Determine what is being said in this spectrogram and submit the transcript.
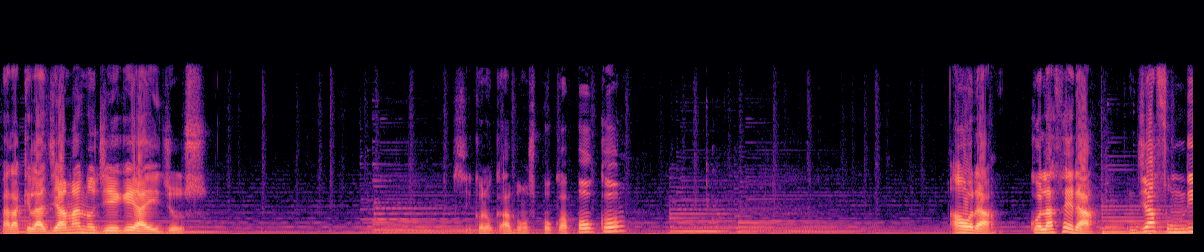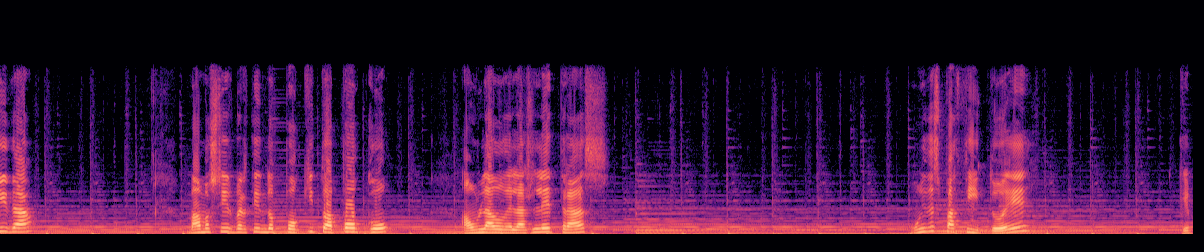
para que la llama no llegue a ellos. Así colocamos poco a poco. Ahora, con la cera ya fundida, vamos a ir vertiendo poquito a poco a un lado de las letras. Muy despacito, ¿eh? Que,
